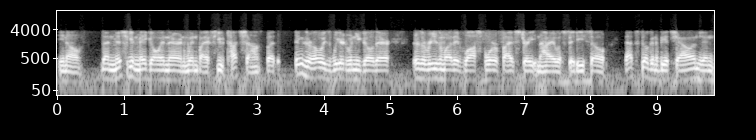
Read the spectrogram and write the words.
you know, then Michigan may go in there and win by a few touchdowns. But things are always weird when you go there. There's a reason why they've lost four or five straight in Iowa City, so that's still going to be a challenge. And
